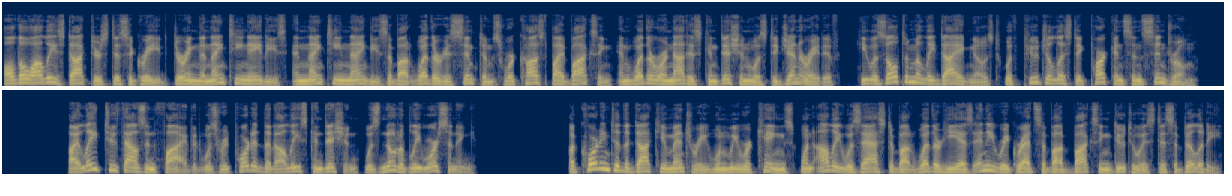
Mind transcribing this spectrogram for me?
Although Ali's doctors disagreed during the 1980s and 1990s about whether his symptoms were caused by boxing and whether or not his condition was degenerative, he was ultimately diagnosed with pugilistic Parkinson's syndrome. By late 2005, it was reported that Ali's condition was notably worsening. According to the documentary When We Were Kings, when Ali was asked about whether he has any regrets about boxing due to his disability,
